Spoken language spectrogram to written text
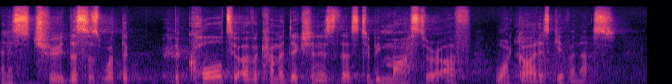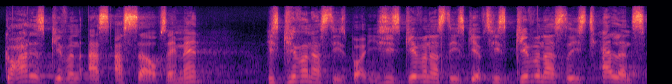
And it's true. This is what the, the call to overcome addiction is this to be master of what God has given us. God has given us ourselves. Amen? He's given us these bodies. He's given us these gifts. He's given us these talents.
